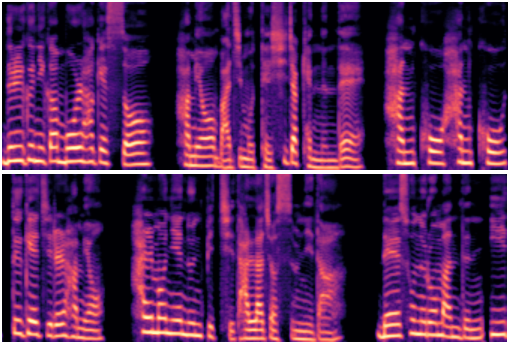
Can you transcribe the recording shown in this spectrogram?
늙은이가 뭘 하겠어 하며 마지못해 시작했는데 한 코 한 코 뜨개질을 하며 할머니의 눈빛이 달라졌습니다. 내 손으로 만든 이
